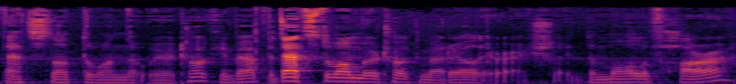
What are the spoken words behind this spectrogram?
that's not the one that we were talking about, but that's the one we were talking about earlier. Actually, the Mall of Horror.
